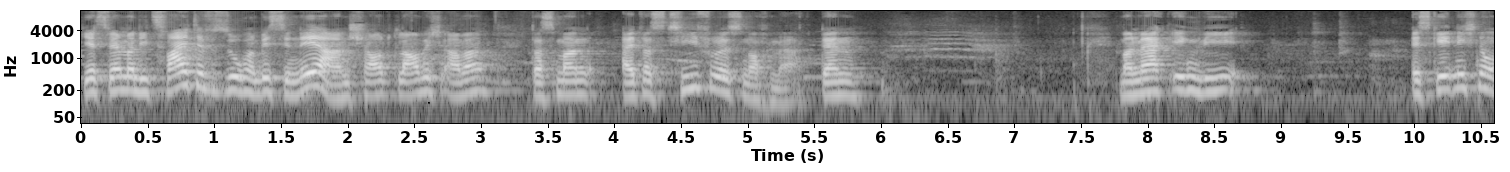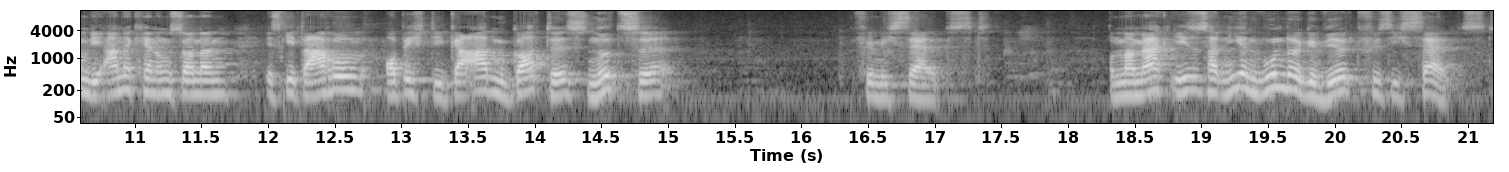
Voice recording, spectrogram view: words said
Jetzt, wenn man die zweite Versuchung ein bisschen näher anschaut, glaube ich aber, dass man etwas Tieferes noch merkt. Denn man merkt irgendwie, es geht nicht nur um die Anerkennung, sondern es geht darum, ob ich die Gaben Gottes nutze für mich selbst Und man merkt, Jesus hat nie ein Wunder gewirkt für sich selbst.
